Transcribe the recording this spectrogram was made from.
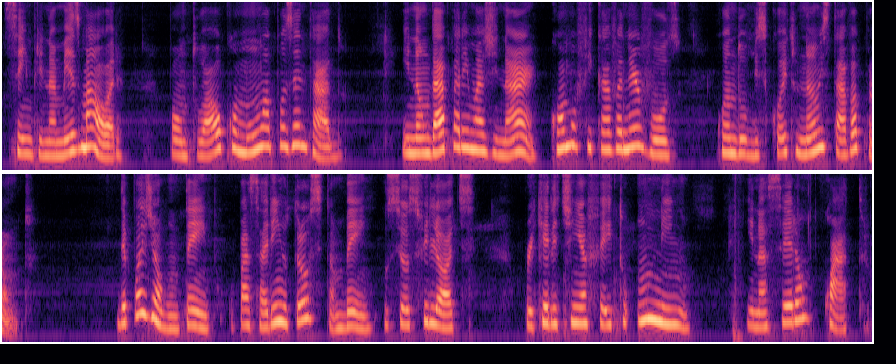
sempre na mesma hora, pontual como um aposentado e não dá para imaginar como ficava nervoso quando o biscoito não estava pronto. Depois de algum tempo, o passarinho trouxe também os seus filhotes, porque ele tinha feito um ninho, e nasceram quatro.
